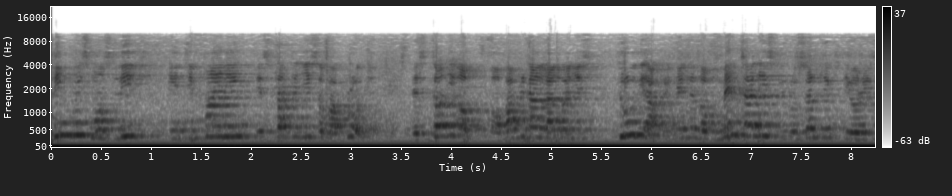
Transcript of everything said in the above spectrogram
linguists must lead in defining the strategies of approach. The study of, of African languages through the application of mentalist Eurocentric theories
